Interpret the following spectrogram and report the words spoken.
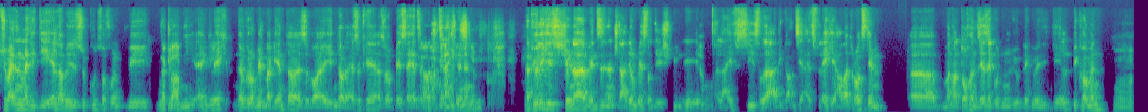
zum einen meine DL habe ich so gut verfolgt wie nie eigentlich. Ja, gerade mit Magenta, also war ja jeden Tag Eishockey, also besser hätte es ja, gar nicht sein können. Natürlich ist es schöner, wenn du in einem Stadion bist und die Spiele ja. live siehst oder auch die ganze Eisfläche, aber trotzdem, äh, man hat doch einen sehr, sehr guten Überblick über die DL bekommen. Mhm.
